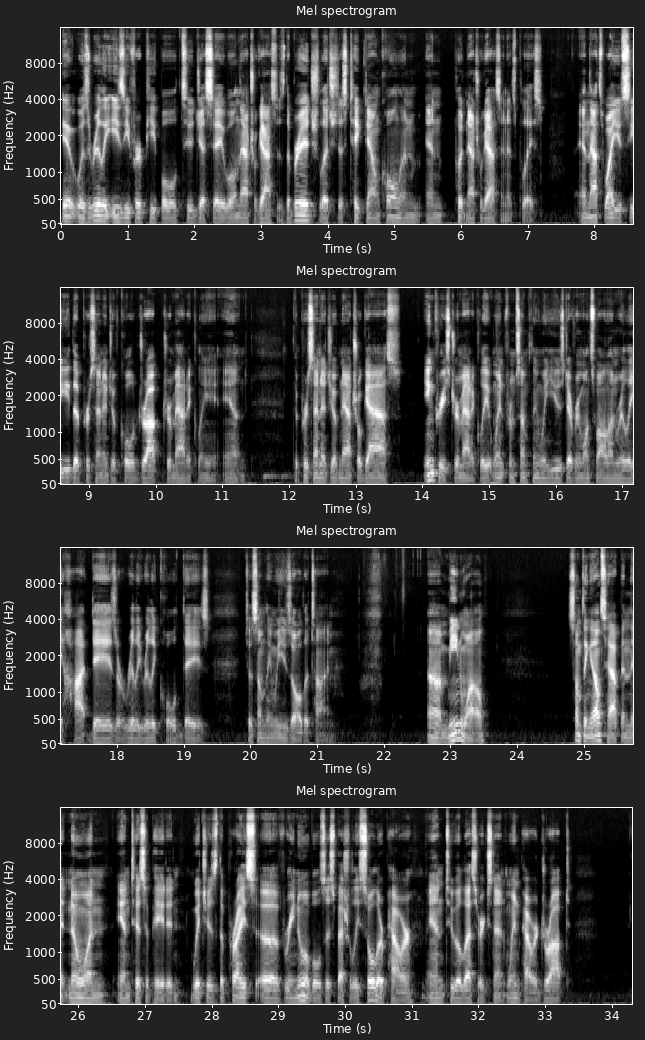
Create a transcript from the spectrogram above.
it was really easy for people to just say, well, natural gas is the bridge. Let's just take down coal and, and put natural gas in its place. And that's why you see the percentage of coal drop dramatically and the percentage of natural gas increase dramatically. It went from something we used every once in a while on really hot days or really, really cold days to something we use all the time. Uh, meanwhile, something else happened that no one anticipated, which is the price of renewables, especially solar power, and to a lesser extent wind power, dropped.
